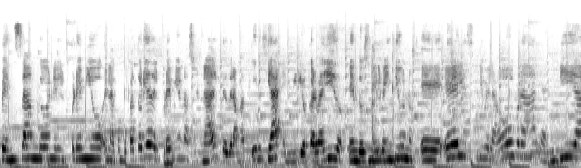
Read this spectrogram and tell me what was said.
pensando en el premio, en la convocatoria del Premio Nacional de Dramaturgia Emilio Carballido en 2021. Eh, él escribe la obra, la envía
